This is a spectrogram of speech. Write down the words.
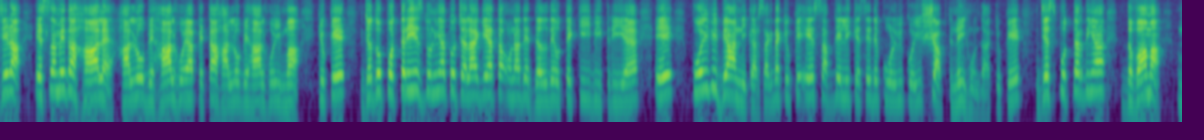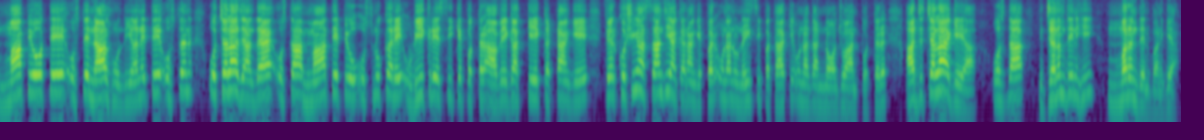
ਜਿਹੜਾ ਇਸ ਸਮੇਂ ਦਾ ਹਾਲ ਹੈ ਹਾਲੋ ਬਿਹਾਲ ਹੋਇਆ, ਪਿਤਾ ਹਾਲੋ ਬਿਹਾਲ ਹੋਈ ਮਾਂ, ਕਿਉਂਕਿ ਜਦੋਂ ਪੁੱਤਰ ਹੀ ਇਸ ਦੁਨੀਆ ਤੋਂ ਚਲਾ ਗਿਆ ਤਾਂ ਉਹਨਾਂ ਦੇ ਦਿਲ ਦੇ ਉੱਤੇ ਕੀ ਬੀਤਰੀ ਹੈ? ਇਹ ਕੋਈ ਵੀ ਬਿਆਨ ਨਹੀਂ ਕਰ ਸਕਦਾ ਕਿਉਂਕਿ ਇਹ ਸਭ ਦੇ ਲਈ ਕਿਸੇ ਦੇ ਕੋਲ ਵੀ ਕੋਈ ਸ਼ਬਦ ਨਹੀਂ ਹੁੰਦਾ ਕਿਉਂਕਿ ਜਿਸ ਪੁੱਤਰ ਦੀਆਂ ਦਵਾਵਾਂ ਮਾਂ ਪਿਓ ਤੇ ਉਸ ਦੇ ਨਾਲ ਹੁੰਦੀਆਂ ਨੇ ਤੇ ਉਸ ਦਿਨ ਉਹ ਚਲਾ ਜਾਂਦਾ ਹੈ, ਉਸ ਦਾ ਮਾਂ ਤੇ ਪਿਓ ਉਸ ਨੂੰ ਘਰੇ ਉਡੀਕ ਰਹੇ ਸੀ ਕਿ ਪੁੱਤਰ ਆਵੇਗਾ, ਕੇਕ ਕੱਟਾਂਗੇ, ਫਿਰ ਖੁਸ਼ੀਆਂ ਸਾਂਝੀਆਂ ਕਰਾਂਗੇ, ਪਰ ਉਹਨਾਂ ਨੂੰ ਨਹੀਂ ਸੀ ਪਤਾ ਕਿ ਉਹਨਾਂ ਦਾ ਨੌਜਵਾਨ ਪੁੱਤਰ ਅੱਜ ਚਲਾ ਗਿਆ, ਉਸ ਦਾ ਜਨਮ ਦਿਨ ਹੀ ਮਰਨ ਦਿਨ ਬਣ ਗਿਆ।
